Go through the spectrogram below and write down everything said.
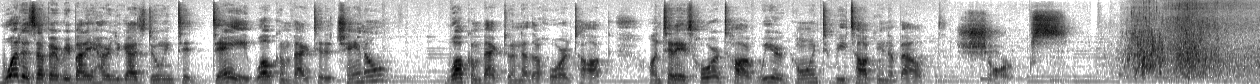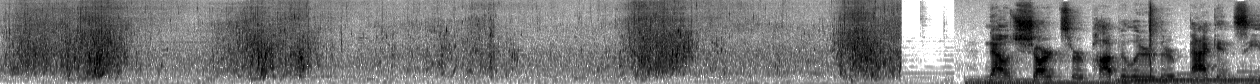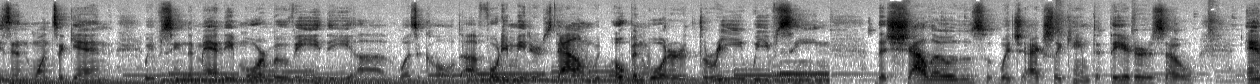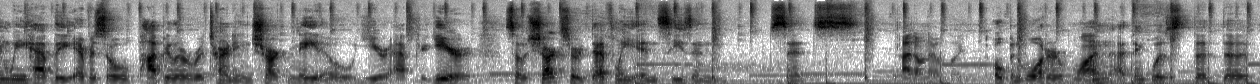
What is up everybody? How are you guys doing today? Welcome back to the channel. Welcome back to another horror talk. On today's horror talk, we are going to be talking about sharks. Now, sharks are popular. They're back in season once again. We've seen the Mandy Moore movie, the, uh, what's it called? Uh, 40 Meters Down, with Open Water 3. We've seen The Shallows, which actually came to theaters. So, and we have the ever so popular returning Sharknado year after year. So, sharks are definitely in season since, I don't know, like Open Water 1, I think was the, the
